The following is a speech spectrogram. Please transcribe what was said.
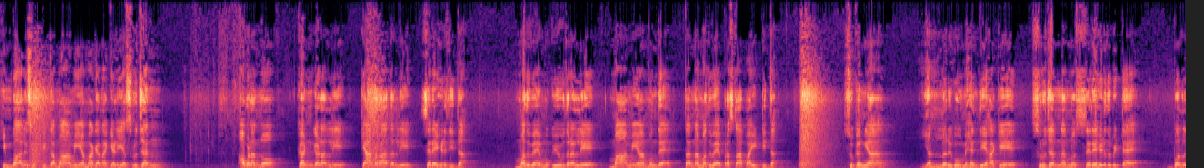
ಹಿಂಬಾಲಿಸುತ್ತಿದ್ದ ಮಾಮಿಯ ಮಗನ ಗೆಳೆಯ ಸೃಜನ್ ಅವಳನ್ನು ಕಣ್ಗಳಲ್ಲಿ, ಕ್ಯಾಮರಾದಲ್ಲಿ ಸೆರೆ ಹಿಡಿದಿದ್ದ. ಮದುವೆ ಮುಗಿಯುವುದರಲ್ಲಿ ಮಾಮಿಯ ಮುಂದೆ ತನ್ನ ಮದುವೆ ಪ್ರಸ್ತಾಪ ಇಟ್ಟಿದ್ದ. ಸುಕನ್ಯಾ, ಎಲ್ಲರಿಗೂ ಮೆಹಂದಿ ಹಾಕಿ ಸೃಜನ್ನನ್ನು ಸೆರೆ ಹಿಡಿದು ಬಿಟ್ಟೆ. ಬಲು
